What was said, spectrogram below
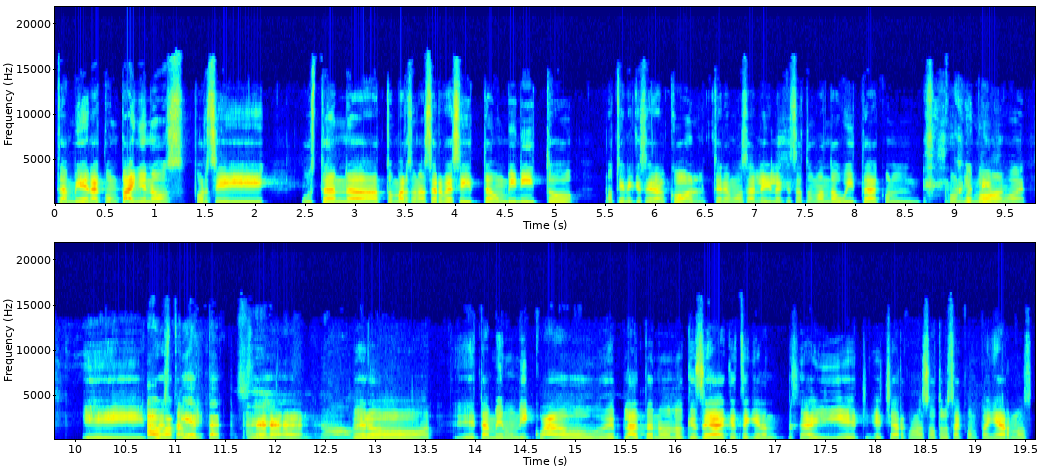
También acompáñenos por si gustan ah, tomarse una cervecita, un vinito, no tiene que ser alcohol. Tenemos a Leila que está tomando agüita con, con Con limón. Y pues Agua también, fiesta. Sí. No, pero eh, también un licuado de plátano, lo que sea que te quieran ahí e- echar con nosotros, acompañarnos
